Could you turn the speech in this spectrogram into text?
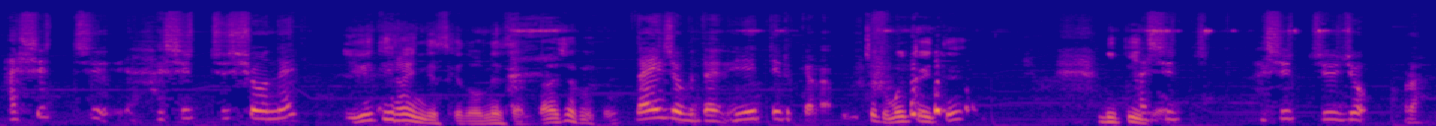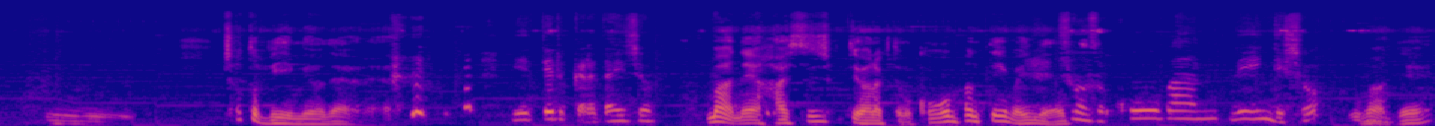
ハッシュチュ、ハッシュチュ症ね？言えてないんですけど、お姉さん大丈夫？大丈夫だよ。入れてるから。ちょっともう一回言って。リピート。ハッシュチュ、ハッシュチュ所。ほら。うんちょっと微妙だよね。入れてるから大丈夫。まあね、排出所って言わなくても交番って言えばいいんだよ。そうそう、交番でいいんでしょ？まあね。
